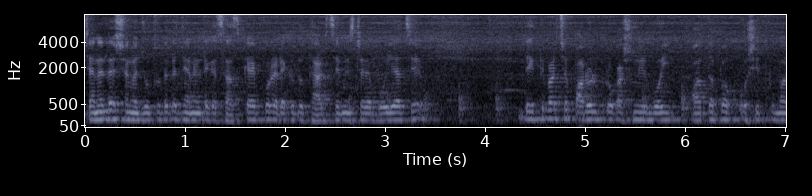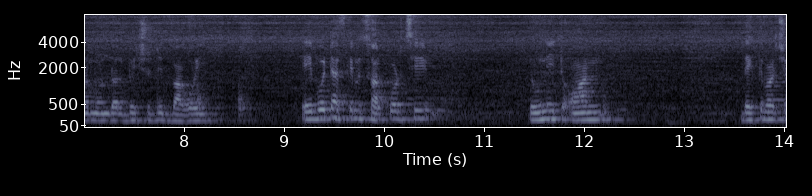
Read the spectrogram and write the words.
চ্যানেলের সঙ্গে যুক্ত থেকে চ্যানেলটাকে সাবস্ক্রাইব করে এটা কিন্তু থার্ড সেমিস্টারের বই আছে। দেখতে পাচ্ছ পারুল প্রকাশনীর বই, অধ্যাপক অসিত কুমার মণ্ডল, বিশ্বজিৎ বাগৈ এই বইটা আজকে আমি সলভ করছি। ইউনিট ওয়ান দেখতে পাচ্ছ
